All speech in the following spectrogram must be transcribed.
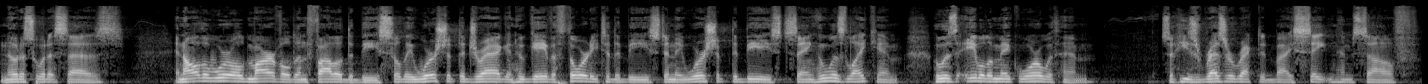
notice what it says. And all the world marveled and followed the beast. So they worshiped the dragon who gave authority to the beast, and they worshiped the beast, saying, Who was like him? Who was able to make war with him? So he's resurrected by Satan himself.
